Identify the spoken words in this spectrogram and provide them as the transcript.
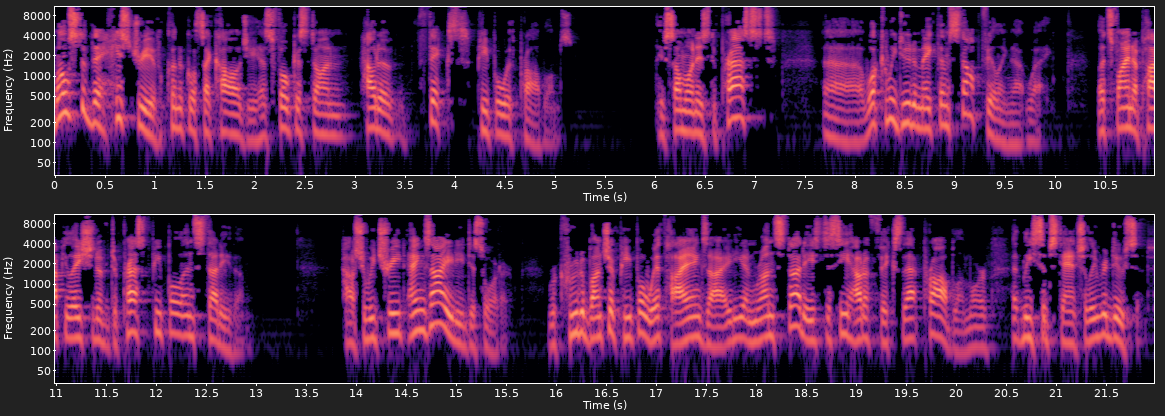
Most of the history of clinical psychology has focused on how to fix people with problems. If someone is depressed, uh, what can we do to make them stop feeling that way? Let's find a population of depressed people and study them. How should we treat anxiety disorder? Recruit a bunch of people with high anxiety and run studies to see how to fix that problem, or at least substantially reduce it.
